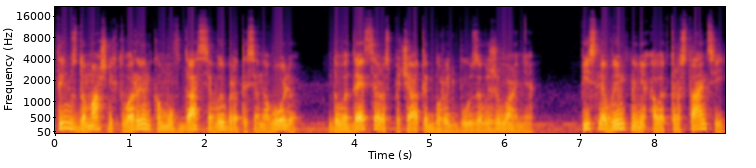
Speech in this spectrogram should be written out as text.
Тим з домашніх тварин, кому вдасться вибратися на волю, доведеться розпочати боротьбу за виживання. Після вимкнення електростанцій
